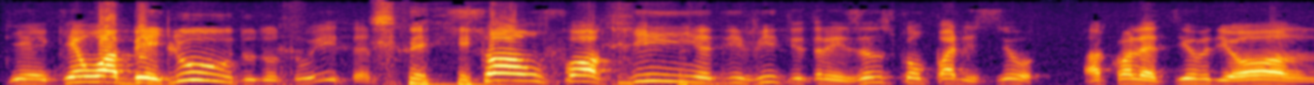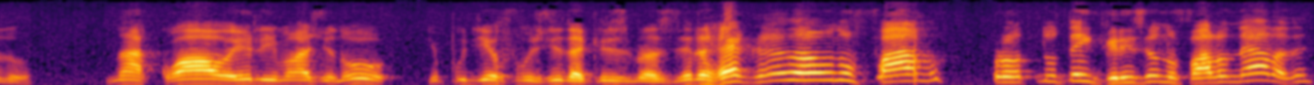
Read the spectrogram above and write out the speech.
que, que é o abelhudo do Twitter, só um foquinha de 23 anos compareceu à coletiva de Oslo, na qual ele imaginou que podia fugir da crise brasileira. Não, eu não falo, pronto, não tem crise, eu não falo nela, né?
